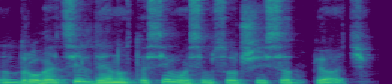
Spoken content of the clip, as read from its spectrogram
друга ціль 97 865.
